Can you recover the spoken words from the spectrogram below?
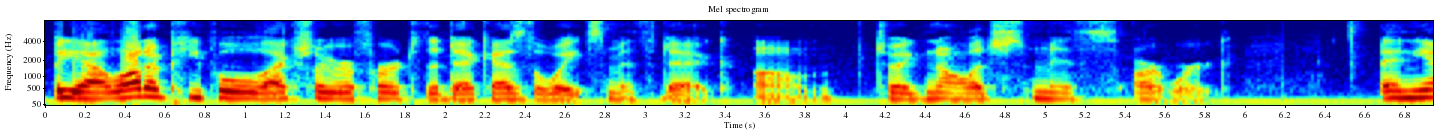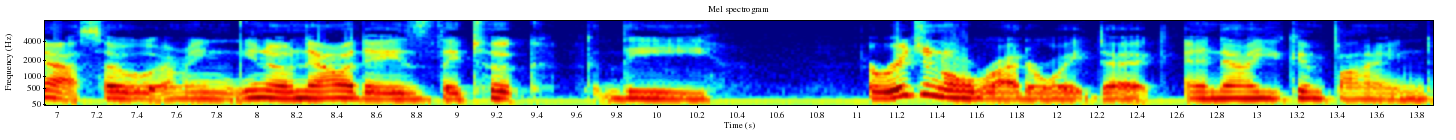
But yeah, a lot of people actually refer to the deck as the Waite Smith deck um, to acknowledge Smith's artwork. And yeah, so I mean, you know, nowadays they took the original Rider Waite deck, and now you can find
